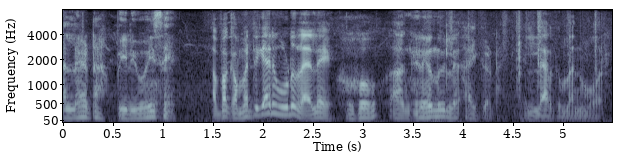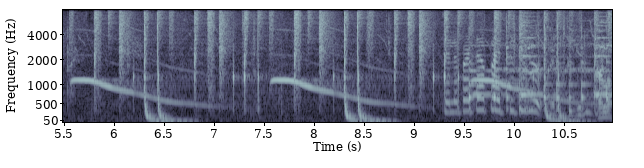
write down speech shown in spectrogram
അല്ല ഏട്ടാ പിരിവൈസേ അപ്പൊ കമ്മറ്റിക്കാർ കൂടുതലല്ലേ? ഓഹോ അങ്ങനെയൊന്നുമില്ല. ആയിക്കോട്ടെ എല്ലാവർക്കും നന്മ ആണോ?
